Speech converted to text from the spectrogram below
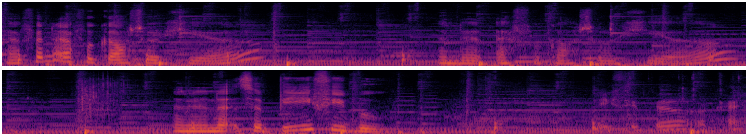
have an affogato here. And then affogato here. And then that's a beefy boo. Beefy boo. Okay.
